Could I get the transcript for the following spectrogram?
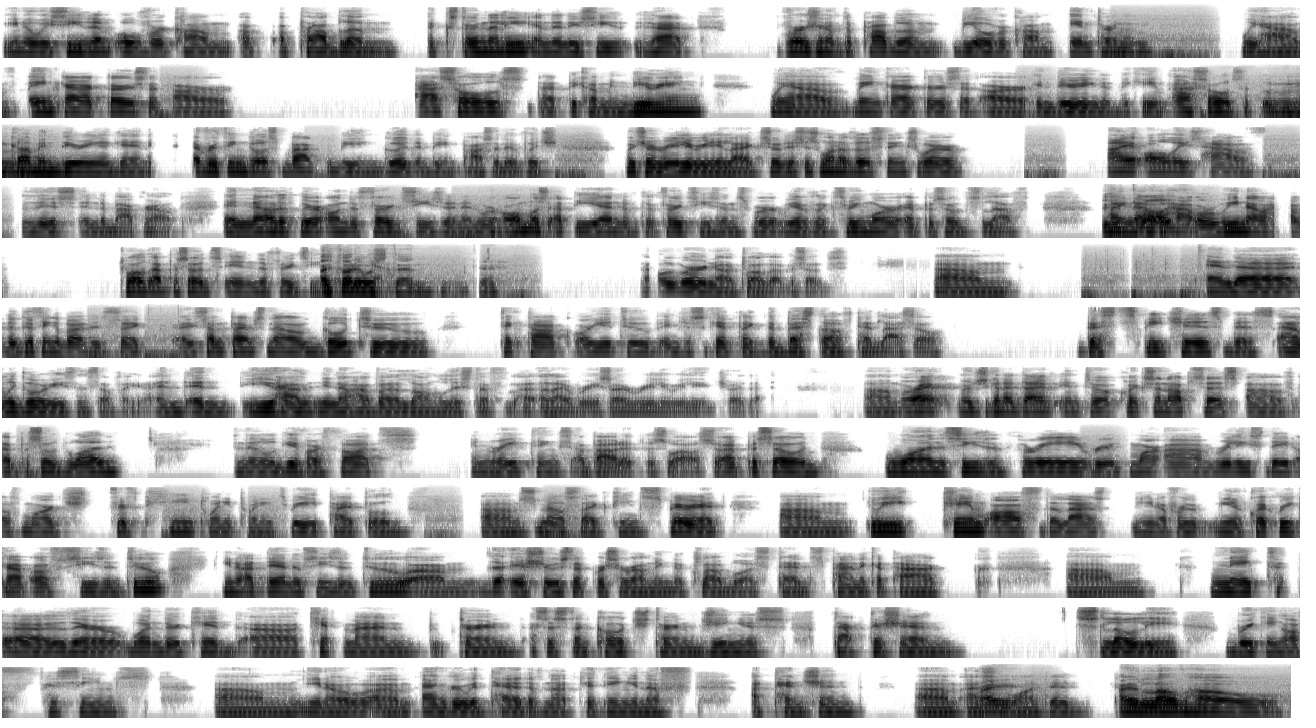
you know we see them overcome a, a problem externally and then they see that version of the problem be overcome internally. Mm. We have main characters that are assholes that become endearing. We have main characters that are endearing that became assholes that will mm. become endearing again. Everything goes back to being good and being positive, which which I really, really like. So this is one of those things where I always have this in the background. And now that we're on the third season and we're almost at the end of the third seasons where we have like three more episodes left. I now have or we now have 12 episodes in the third season. I thought it was yeah. 10. Okay. We were now 12 episodes. Um, and uh, the good thing about it is like I sometimes now go to TikTok or YouTube and just get like the best of Ted Lasso, best speeches, best allegories and stuff like that. And and you have you now have a long list of a library, so I really really enjoy that. Um, all right, we're just gonna dive into a quick synopsis of episode one and then we'll give our thoughts and ratings about it as well. So episode one, season three, re- mar- um, release date of March 15, 2023, titled um, Smells Like Teen Spirit. Um, we came off the last, you know, for, you know, quick recap of season two. You know, at the end of season two, um, the issues that were surrounding the club was Ted's panic attack, um, Nate, uh, their wonder kid, uh, kit man turned assistant coach turned genius tactician, slowly breaking off his seams. Um, you know, um, anger with Ted of not getting enough attention um, as I, he wanted. I love how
